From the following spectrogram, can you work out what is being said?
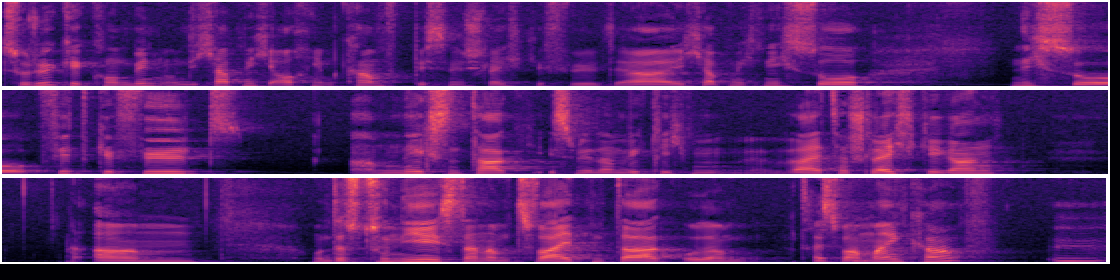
zurückgekommen bin und ich habe mich auch im Kampf ein bisschen schlecht gefühlt. Ja, ich habe mich nicht so, nicht so fit gefühlt. Am nächsten Tag ist mir dann wirklich weiter schlecht gegangen. Ähm, und das Turnier ist dann am zweiten Tag, oder es war mein Kampf. Mhm.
